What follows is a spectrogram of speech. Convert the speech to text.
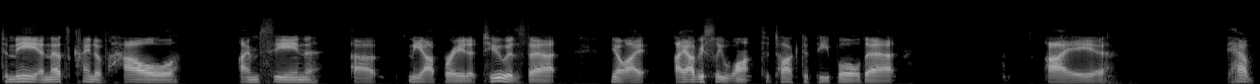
to me and that's kind of how I'm seeing uh, me operate it too is that you know I I obviously want to talk to people that I have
